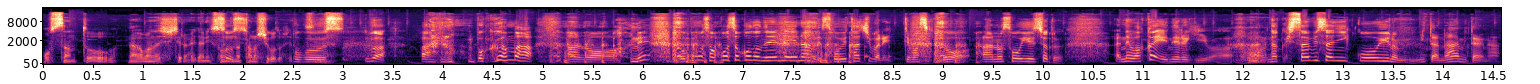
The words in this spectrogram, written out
おっさんと長話してる間にそんな楽しいことしてたん僕ですね。は、あの、僕はまあ、あの、ね、僕もそこそこの年齢なんでそういう立場で言ってますけど、あの、そういうちょっと、ね、若いエネルギーは、はいなんか久々にこういうの見たな、みたいな。なん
